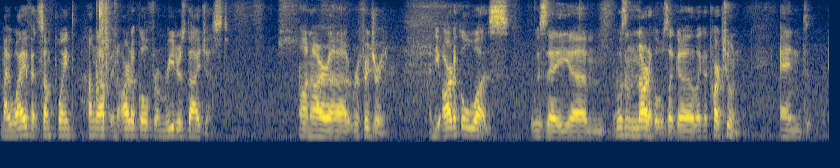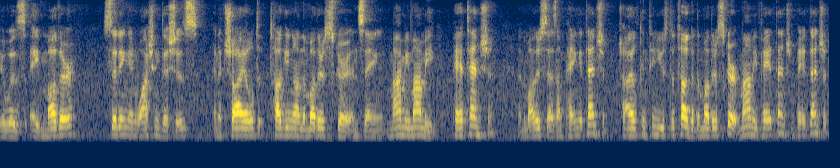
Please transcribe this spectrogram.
My wife at some point hung up an article from Reader's Digest on our uh, refrigerator. And the article was it was a um, it wasn't an article, it was like a like a cartoon. And it was a mother sitting and washing dishes and a child tugging on the mother's skirt and saying, "Mommy, mommy, pay attention." And the mother says, "I'm paying attention." Child continues to tug at the mother's skirt. "Mommy, pay attention, pay attention."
